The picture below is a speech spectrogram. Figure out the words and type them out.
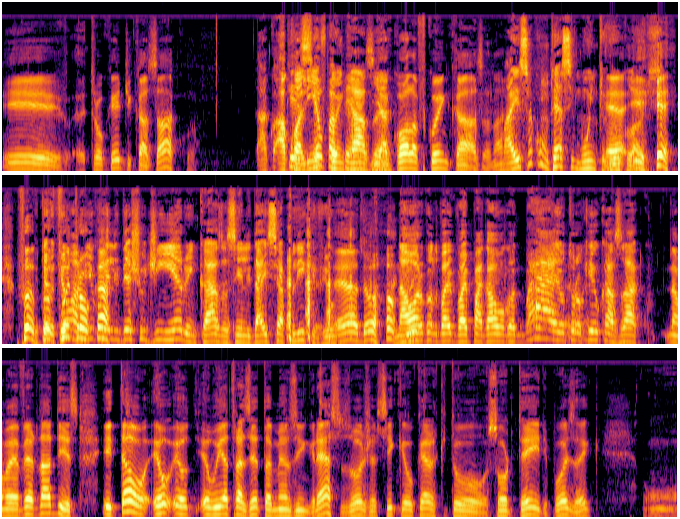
E troquei de casaco a, a colinha ficou em casa. E a cola ficou em casa, né? Mas isso acontece muito, viu, é, Cláudio? E, foi, tem, tem um trocar... amigo que ele deixa o dinheiro em casa, assim, ele dá e se aplique, viu? é, não, Na hora quando vai, vai pagar uma ah, eu troquei o casaco. Não, é verdade isso. Então, eu, eu, eu ia trazer também os ingressos hoje, assim, que eu quero que tu sorteie depois aí, um,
